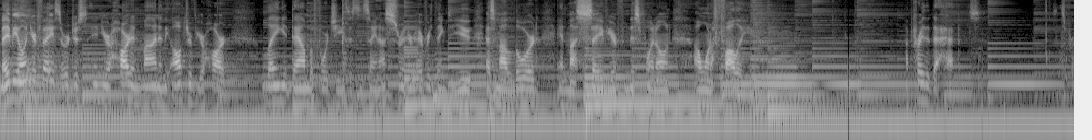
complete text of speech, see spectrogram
maybe on your face or just in your heart and mind, in the altar of your heart, laying it down before Jesus and saying, I surrender everything to you as my Lord and my Savior. And from this point on, I want to follow you. I pray that that happens. let's pray.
